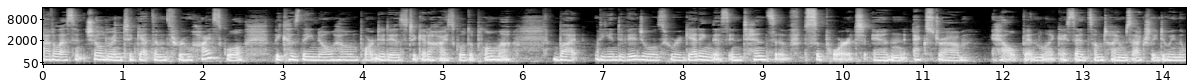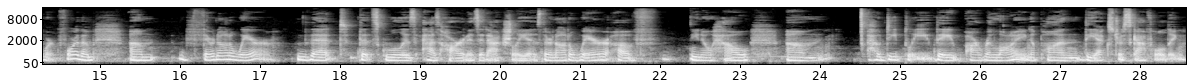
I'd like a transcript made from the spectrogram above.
adolescent children to get them through high school because they know how important it is to get a high school diploma. But the individuals who are getting this intensive support and extra help, and like I said, sometimes actually doing the work for them, um, they're not aware that that school is as hard as it actually is. They're not aware of you know how um, how deeply they are relying upon the extra scaffolding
